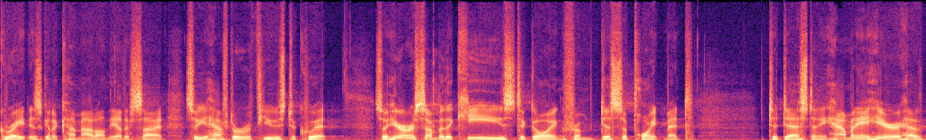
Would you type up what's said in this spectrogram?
great is going to come out on the other side. So you have to refuse to quit. So here are some of the keys to going from disappointment to destiny. How many here have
